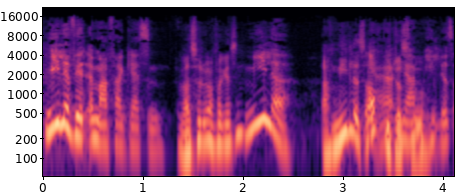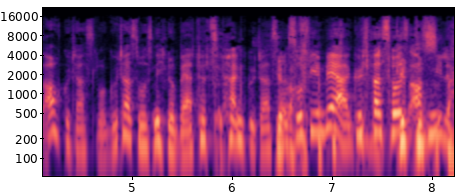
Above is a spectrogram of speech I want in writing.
Miele wird immer vergessen. Was wird immer vergessen? Miele. Ach, Miele ist auch ja, Gütersloh. Ja, Miele ist auch Gütersloh. Gütersloh ist nicht nur Bertelsmann, Gütersloh Ja. ist so viel mehr. Gütersloh ist auch es, Miele.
